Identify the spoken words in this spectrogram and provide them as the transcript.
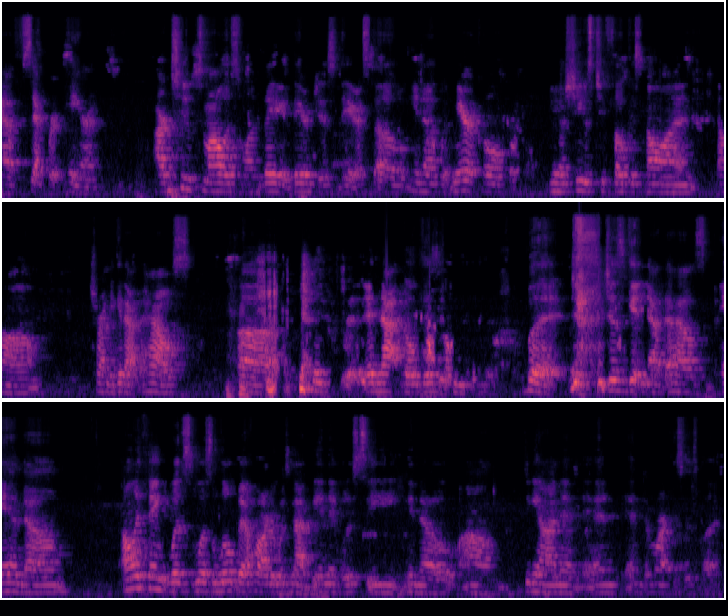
have separate parents our two smallest ones they they're just there so you know with miracle you know she was too focused on um trying to get out the house uh and not go visit people but just getting out the house and um only thing was was a little bit harder was not being able to see you know um Dion and and, and Demarcus's butt.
